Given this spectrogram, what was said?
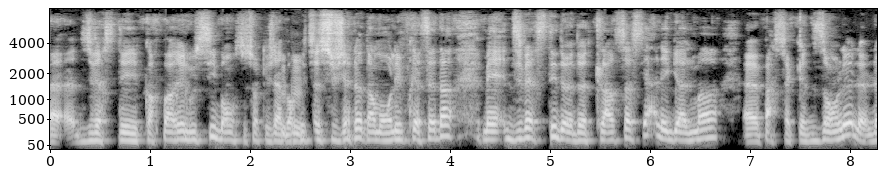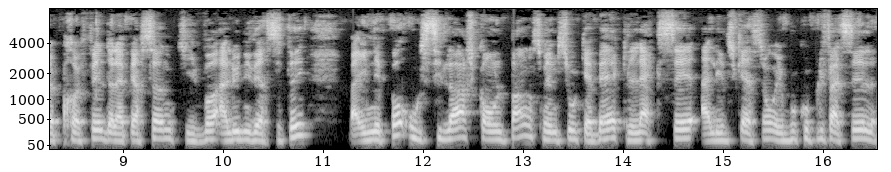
euh, diversité corporelle aussi. Bon, c'est sûr que j'ai abordé mm-hmm. ce sujet-là dans mon livre précédent, mais diversité de, de classe sociale également, euh, parce que, disons-le, le, profil de la personne qui va à l'université, ben, il n'est pas aussi large qu'on le pense, même si au Québec, l'accès à l'éducation est beaucoup plus facile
